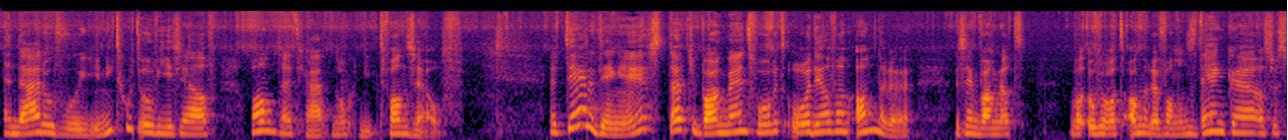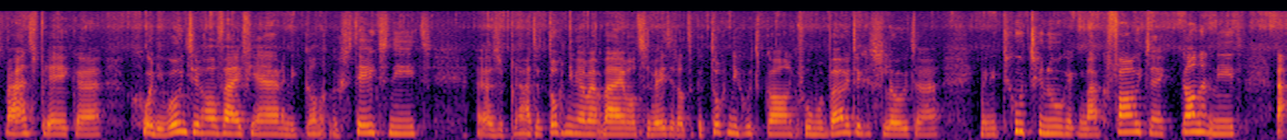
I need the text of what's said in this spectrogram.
En daardoor voel je je niet goed over jezelf, want het gaat nog niet vanzelf. Het derde ding is dat je bang bent voor het oordeel van anderen. We zijn bang dat, wat, over wat anderen van ons denken als we Spaans spreken. Goh, die woont hier al vijf jaar en die kan het nog steeds niet. Uh, ze praten toch niet meer met mij, want ze weten dat ik het toch niet goed kan. Ik voel me buitengesloten. Ik ben niet goed genoeg. Ik maak fouten. Ik kan het niet. Nou,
